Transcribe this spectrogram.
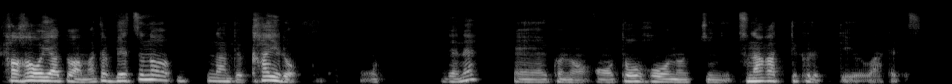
母親とはまた別の、なんていう回路でね、えー、この東方の地につながってくるっていうわけです。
